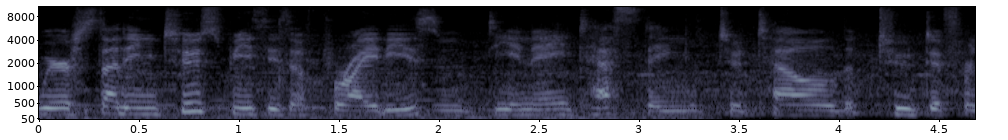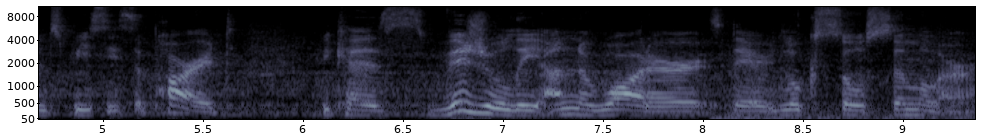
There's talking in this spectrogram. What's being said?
We're studying two species of Porites, DNA testing to tell the two different species apart because visually underwater they look so similar.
